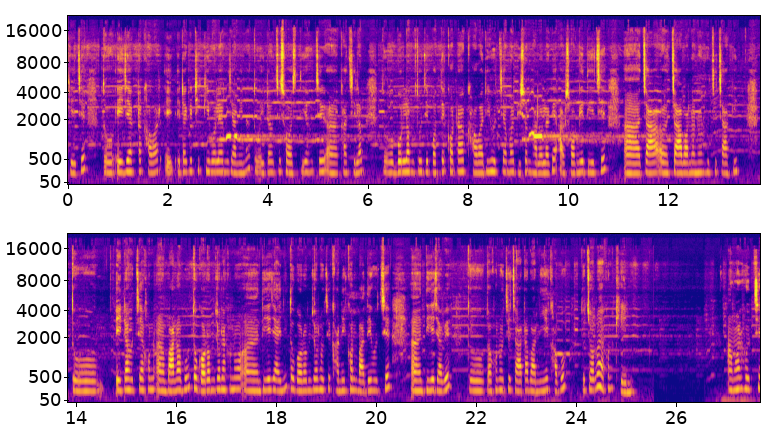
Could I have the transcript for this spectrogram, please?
খেয়েছে। তো এই যে একটা এই এটাকে ঠিক কী বলে আমি জানি না। তো এটা হচ্ছে সস দিয়ে হচ্ছে খাচ্ছিলাম। তো বললাম তো যে প্রত্যেক কটা খাবারই হচ্ছে আমার ভীষণ ভালো লাগে। আর সঙ্গে দিয়েছে চা চা বানানোর হচ্ছে চা চাকি তো এইটা হচ্ছে এখন বানাবো। তো গরম জল এখনও দিয়ে যায়নি। তো গরম জল হচ্ছে খানিক্ষণ বাদে হচ্ছে দিয়ে যাবে। তো তখন হচ্ছে চাটা বানিয়ে খাব। তো চলো এখন খেয়ে নিই আমার হচ্ছে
